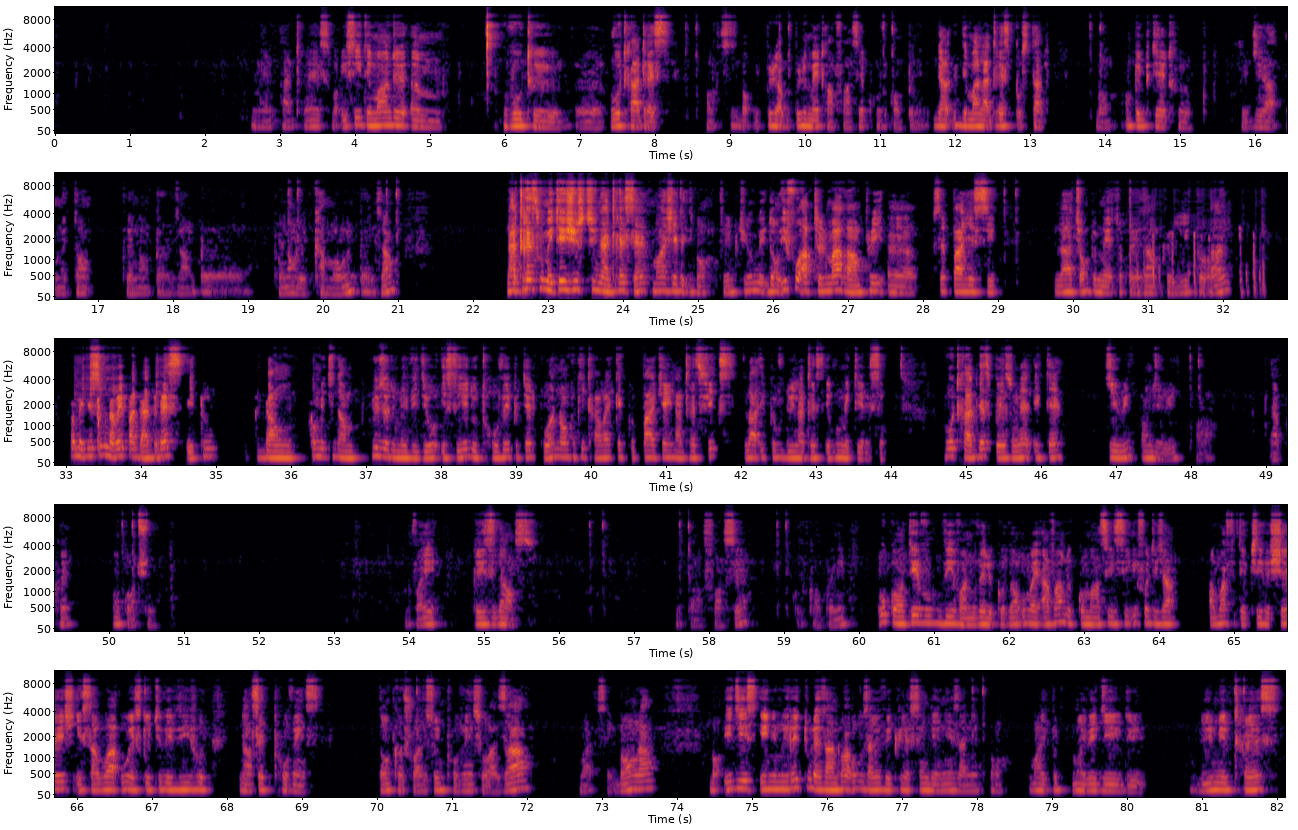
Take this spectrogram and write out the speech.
adresse. Bon, ici, il demande euh, votre, euh, votre adresse. Bon, il, peut, peut, le mettre en français pour que vous compreniez. Il demande l'adresse postale. Bon, on peut peut-être, je dire, mettons, prenons par exemple, euh, prenons le Cameroun, par exemple. L'adresse, vous mettez juste une adresse. Hein. Moi, j'ai bon, donc il faut absolument remplir euh, cette page ici. Là, tu, on peut mettre par exemple littoral. Comme je dis, si vous n'avez pas d'adresse et tout, comme je dis dans plusieurs de mes vidéos, essayez de trouver peut-être pour un oncle qui travaille quelque part, qui a une adresse fixe. Là, il peut vous donner l'adresse et vous mettez ici. Votre adresse personnelle était dit oui, on dit oui. Voilà. Après, on continue. Vous voyez, résidence. En français, vous comprenez. Où comptez-vous vivre en Nouvelle-Écosse? avant de commencer ici, il faut déjà avoir fait des petites recherches et savoir où est-ce que tu veux vivre dans cette province. Donc, choisissons une province au hasard. C'est bon là. Bon, ils disent énumérer tous les endroits où vous avez vécu les cinq dernières années. Bon, moi, je, moi, vais dire du 2013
